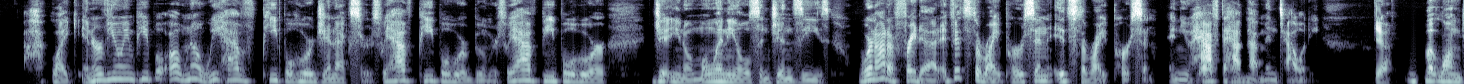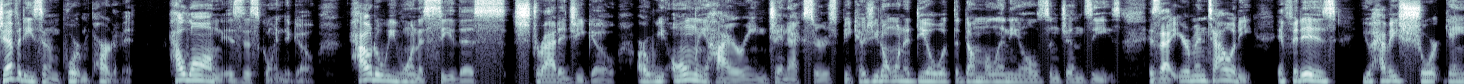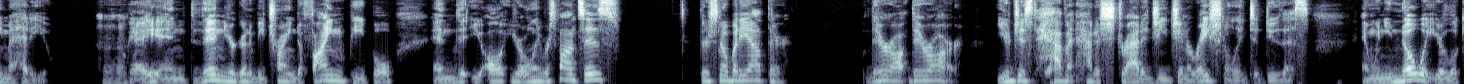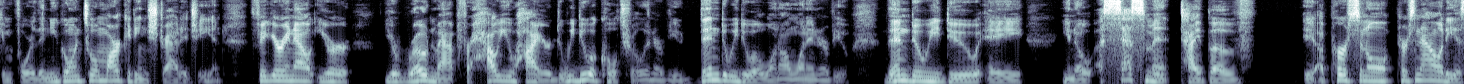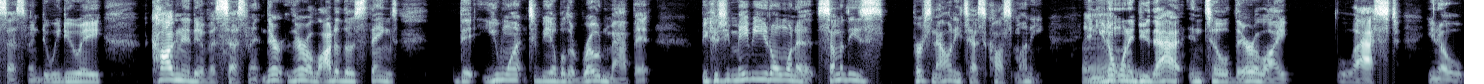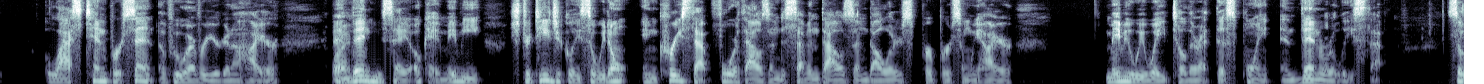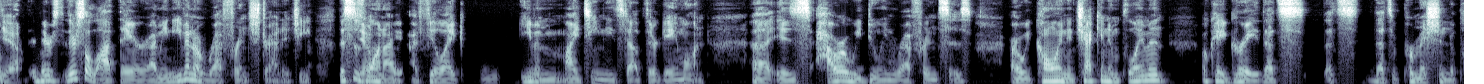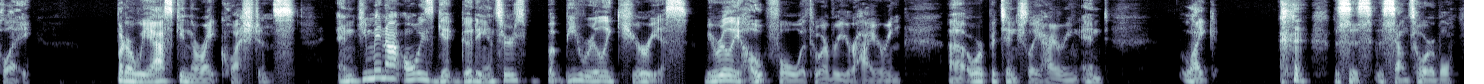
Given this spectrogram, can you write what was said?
like interviewing people? Oh no, we have people who are Gen Xers. We have people who are boomers. We have people who are you know millennials and Gen Zs. We're not afraid of that. If it's the right person, it's the right person, and you have to have that mentality. Yeah. But longevity is an important part of it. How long is this going to go? How do we want to see this strategy go? Are we only hiring Gen Xers because you don't want to deal with the dumb millennials and Gen Zs? Is that your mentality? If it is, you have a short game ahead of you. Mm-hmm. Okay. And then you're going to be trying to find people, and the, you, all, your only response is there's nobody out there. There are, there are. You just haven't had a strategy generationally to do this. And when you know what you're looking for, then you go into a marketing strategy and figuring out your your roadmap for how you hire. Do we do a cultural interview? Then do we do a one-on-one interview? Then do we do a, you know, assessment type of eh, a personal personality assessment? Do we do a cognitive assessment? There there are a lot of those things that you want to be able to roadmap it because you maybe you don't want to some of these personality tests cost money. And you don't mm-hmm. want to do that until they're like last you know, last 10% of whoever you're going to hire. And then you say, okay, maybe strategically, so we don't increase that four thousand to seven thousand dollars per person we hire. Maybe we wait till they're at this point and then release that. So yeah. there's there's a lot there. I mean, even a reference strategy. This is yep. one I, I feel like even my team needs to up their game on. Uh, is how are we doing references? Are we calling and checking employment? Okay, great. That's that's that's a permission to play. But are we asking the right questions? And you may not always get good answers, but be really curious. Be really hopeful with whoever you're hiring uh, or potentially hiring. And like, this is this sounds horrible.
